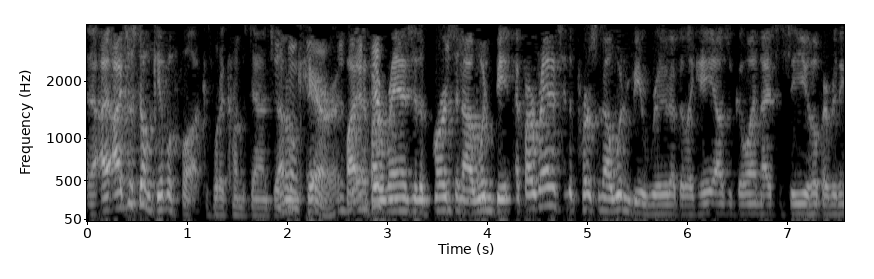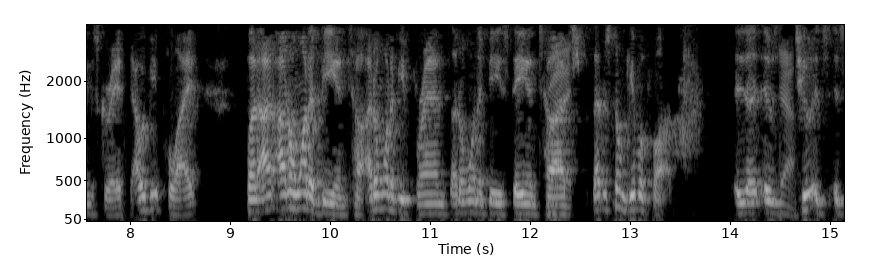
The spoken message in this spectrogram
I, I just don't give a fuck. Is what it comes down to. I don't, care. If I if I ran into the person, I wouldn't be. If I ran into the person, I wouldn't be rude. I'd be like, hey, how's it going? Nice to see you. Hope everything's great. I would be polite. But I, I don't want to be in touch. I don't want to be friends. I don't want to be stay in touch. Right. I just don't give a fuck. It, it was Yeah. too. It's, it's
